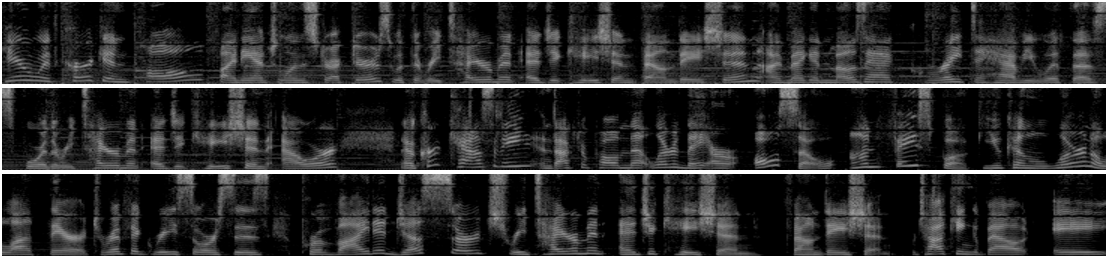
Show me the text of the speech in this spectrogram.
Here with Kirk and Paul, financial instructors with the Retirement Education Foundation. I'm Megan Mozak. Great to have you with us for the Retirement Education Hour. Now, Kirk Cassidy and Dr. Paul Metler, they are also on Facebook. You can learn a lot there. Terrific resources provided. Just search Retirement Education Foundation. We're talking about a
